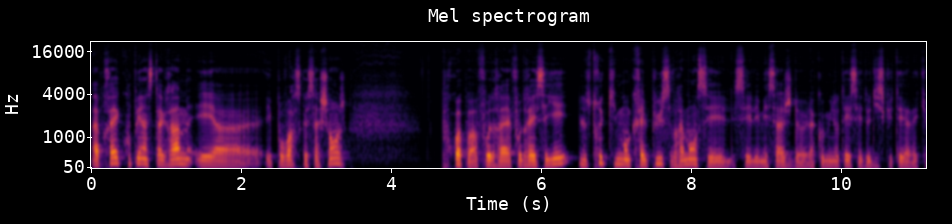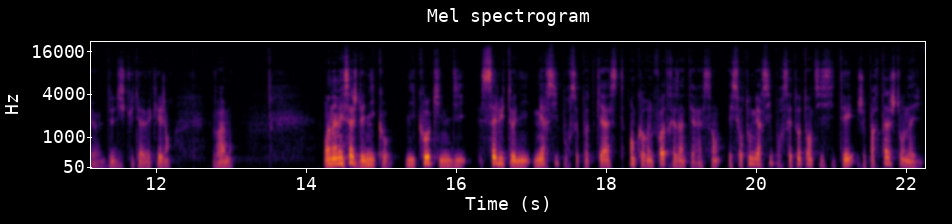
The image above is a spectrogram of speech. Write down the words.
Après, couper Instagram et, euh, et pour voir ce que ça change, pourquoi pas, faudrait, faudrait essayer. Le truc qui me manquerait le plus, vraiment, c'est les messages de la communauté, c'est euh, de discuter avec les gens. Vraiment. On a un message de Nico. Nico qui me dit Salut Tony, merci pour ce podcast, encore une fois très intéressant, et surtout merci pour cette authenticité, je partage ton avis.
